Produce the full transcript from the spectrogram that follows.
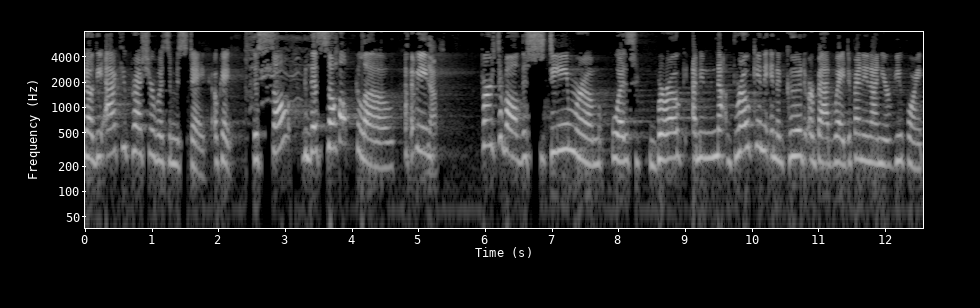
no, no, the acupressure was a mistake. Okay, the salt, the salt glow. I mean, Yeah. first of all, the steam room was broke. I mean, not broken in a good or bad way, depending on your viewpoint.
